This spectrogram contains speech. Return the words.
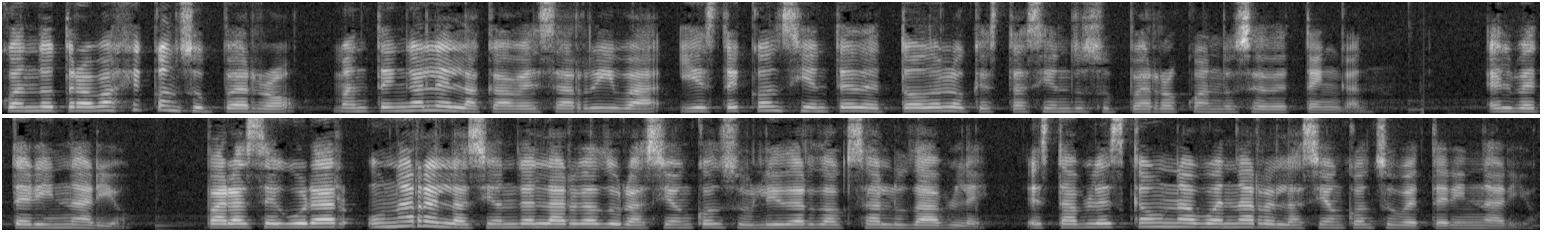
Cuando trabaje con su perro, manténgale la cabeza arriba y esté consciente de todo lo que está haciendo su perro cuando se detengan. El veterinario. Para asegurar una relación de larga duración con su líder dog saludable, establezca una buena relación con su veterinario.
